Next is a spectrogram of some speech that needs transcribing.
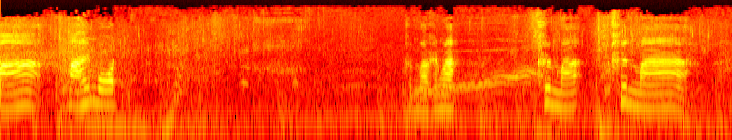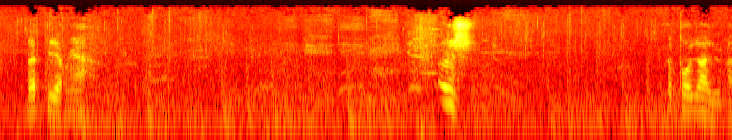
มา มาให้หมด ขึ้นมาขึ้นมา ขึ้นมา ขึ้นมา ได้เปรียบไงเอ้ ยไอตัวใหญ่อยู่ไหน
